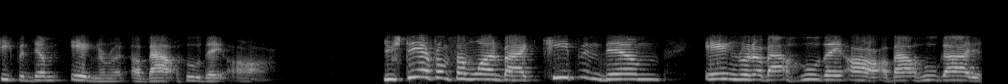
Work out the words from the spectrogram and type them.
keeping them ignorant about who they are. You steal from someone by keeping them ignorant about who they are, about who God is.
